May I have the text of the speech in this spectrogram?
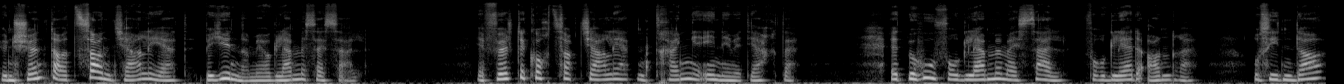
Hun skjønte at sann kjærlighet begynner med å glemme seg selv. Jeg følte kort sagt kjærligheten trenge inn i mitt hjerte, et behov for å glemme meg selv for å glede andre, og siden da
